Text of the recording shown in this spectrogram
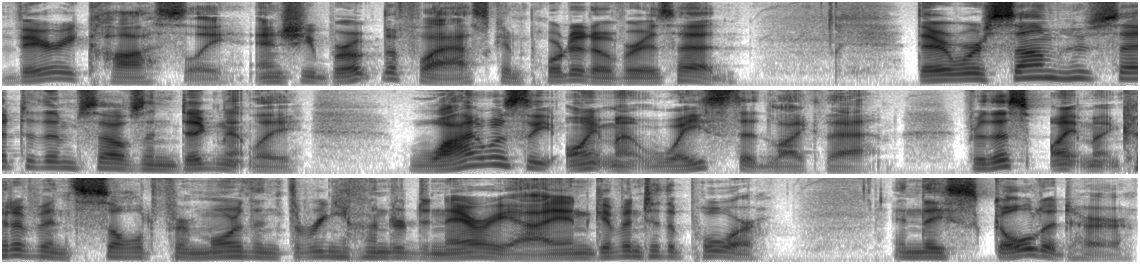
very costly, and she broke the flask and poured it over his head. There were some who said to themselves indignantly, Why was the ointment wasted like that? For this ointment could have been sold for more than three hundred denarii and given to the poor. And they scolded her.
